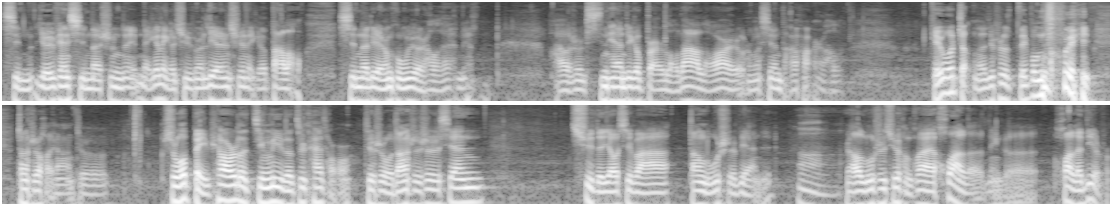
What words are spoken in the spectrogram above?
新的，有一篇新的是哪哪个 哪个区，比如猎人区哪个大佬新的猎人攻略，然后他那还有说今天这个本儿老大老二有什么新打法，然后给我整的就是贼崩溃。当时好像就是我北漂的经历的最开头，就是我当时是先去的幺七八当炉石编辑。啊，然后卢石区很快换了那个换了地方，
